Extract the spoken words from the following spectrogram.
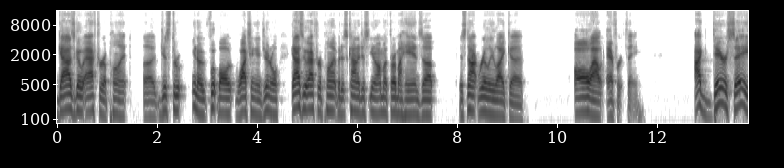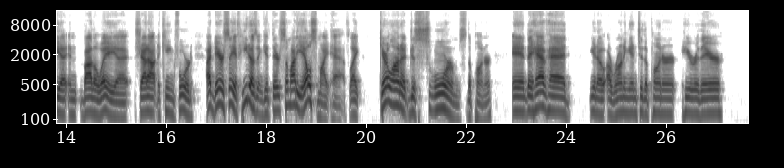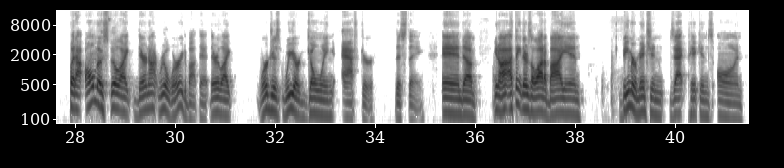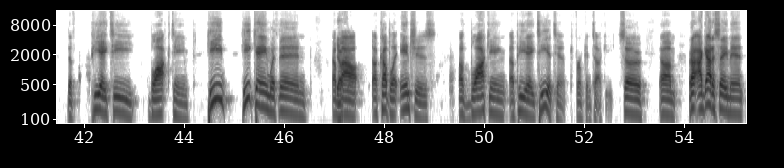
guys go after a punt, uh, just through you know football watching in general. Guys go after a punt, but it's kind of just you know I'm gonna throw my hands up. It's not really like a all out effort thing. I dare say, uh, and by the way, uh, shout out to King Ford. I dare say if he doesn't get there, somebody else might have. Like Carolina just swarms the punter, and they have had you know a running into the punter here or there. But I almost feel like they're not real worried about that. They're like, we're just, we are going after this thing. And, um, you know, I, I think there's a lot of buy in Beamer mentioned Zach Pickens on the PAT block team. He he came within about yep. a couple of inches of blocking a PAT attempt from Kentucky. So, um, but I, I got to say, man,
